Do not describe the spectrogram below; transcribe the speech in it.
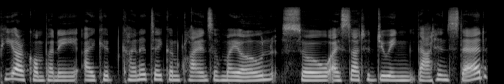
PR company, I could kind of take on clients of my own. So I started doing that instead,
